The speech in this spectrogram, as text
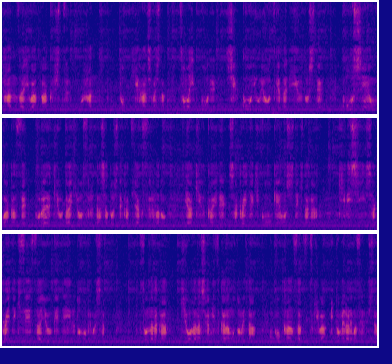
犯罪は悪質犯と批判しましたその一方で執行猶予をつけた理由として甲子園を沸かせプロ野球を代表する打者として活躍するなど野球界で社会的貢献をしてきたが厳しい社会的制裁を受けていると述べましたそんな中清原氏が自ら求めた保護観察付きは認められませんでした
